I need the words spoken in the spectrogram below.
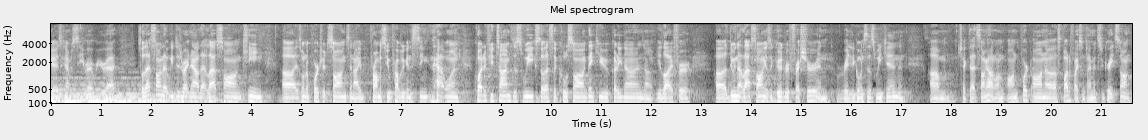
guys can have a seat right where you're at. So that song that we did right now, that last song, King, uh, is one of Portrait songs, and I promise you, we're probably going to sing that one quite a few times this week. So that's a cool song. Thank you, Karina and uh, Eli, for uh, doing that last song. Is a good refresher, and we're ready to go into this weekend and um, check that song out on on, port, on uh, Spotify sometime. It's a great song.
